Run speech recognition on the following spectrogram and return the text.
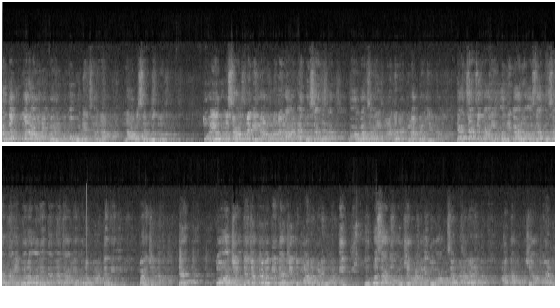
अर्धमुख राहून परिमुख होणे झाला. लाभ सर्वत्र. तो येऊन सांगून गेला म्हणून लहान्या तसा झाला. भावाचाही मान राखला पाहिजे ना. त्याचाच काही अधिकार असा तसा नाही बरं अरे त्यांना जागेवर मात केली पाहिजे ना. त्या अजिंक्य चक्रवर्ती त्याची तुम्हालाकडे माती नृप साधू पुरुष मानली तो आमचा नारायण. आता पुढचे आख्यान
